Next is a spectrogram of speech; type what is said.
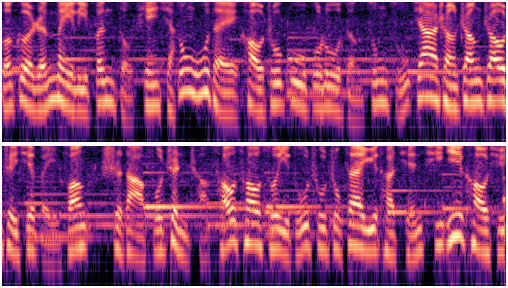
和个人魅力奔走天下，东吴得靠诸顾不禄等宗族，加上张昭这些北方士大夫镇场。曹操所以独出众，在于他前期依靠荀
